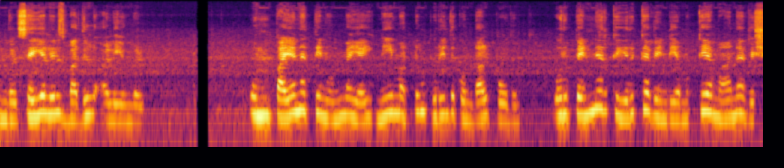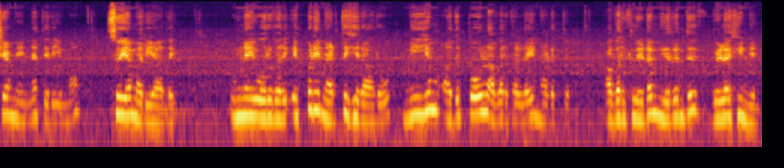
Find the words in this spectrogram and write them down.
உங்கள் செயலில் பதில் அளியுங்கள். உன் பயணத்தின் உண்மையை நீ மட்டும் புரிந்து கொண்டால் போதும். ஒரு பெண்ணிற்கு இருக்க வேண்டிய முக்கியமான விஷயம் என்ன தெரியுமா? சுயமரியாதை. உன்னை ஒருவர் எப்படி நடத்துகிறாரோ நீயும் அதுபோல் அவர்களை நடத்து. அவர்களிடம் இருந்து விலகி நில்.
